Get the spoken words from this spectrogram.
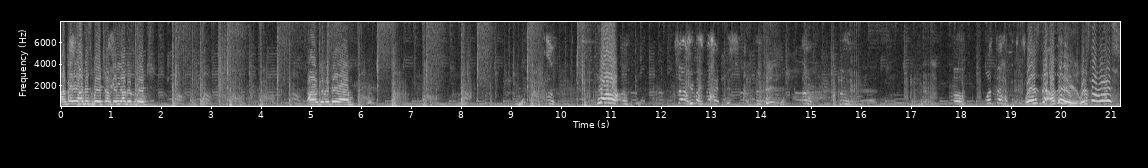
I'm getting on this witch, I'm getting on this witch! I don't give a damn! No! Sorry, my bad! oh, what the? Where's the other? Where's the rest?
